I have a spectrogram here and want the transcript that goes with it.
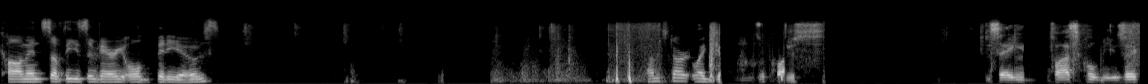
comments of these very old videos. I'm start like just saying classical music.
